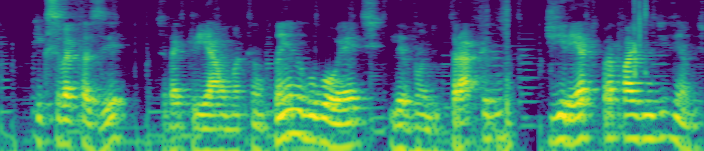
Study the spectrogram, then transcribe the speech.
O que, que você vai fazer? Você vai criar uma campanha no Google Ads levando tráfego direto para a página de vendas,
